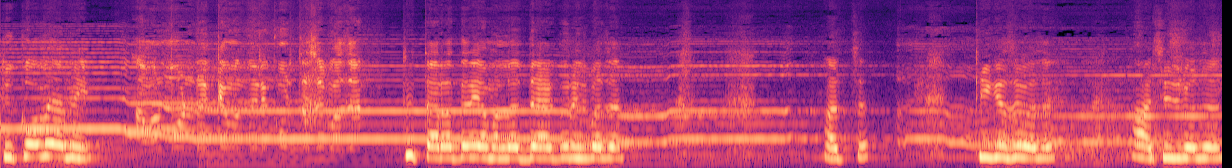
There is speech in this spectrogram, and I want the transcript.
তুই কবে আমি? আমার মনটা কেমন জানি করতেছে বাজান। তুই তাড়াতাড়ি আমার লাগে দেখা করিস বাজান। আচ্ছা ঠিক আছে বাজান। আসিস বাজান।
